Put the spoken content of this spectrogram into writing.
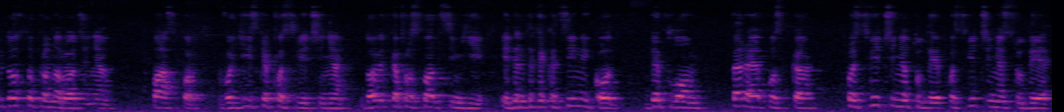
Свідоцтво про народження, паспорт, водійське посвідчення, довідка про склад сім'ї, ідентифікаційний код, диплом, перепустка, посвідчення туди, посвідчення сюди,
